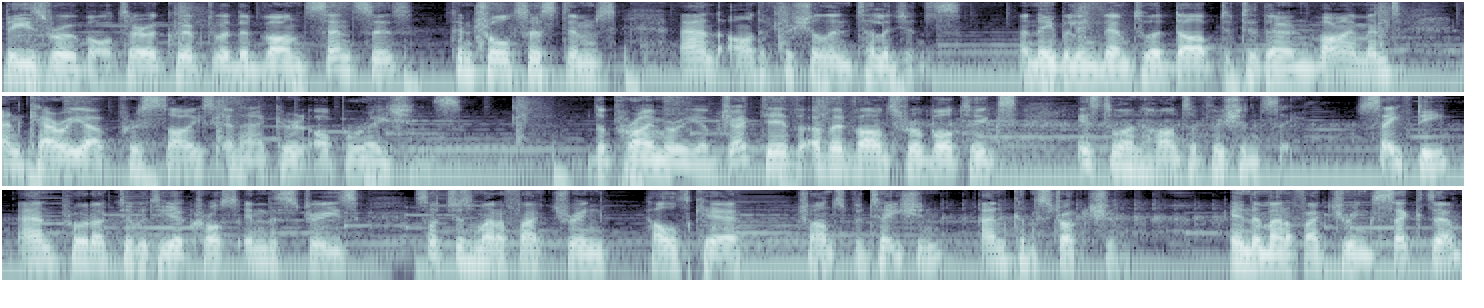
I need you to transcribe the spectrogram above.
These robots are equipped with advanced sensors, control systems, and artificial intelligence, enabling them to adapt to their environment and carry out precise and accurate operations. The primary objective of advanced robotics is to enhance efficiency, safety, and productivity across industries such as manufacturing, healthcare, transportation, and construction. In the manufacturing sector,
